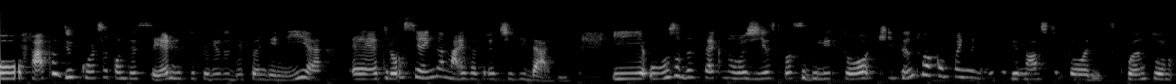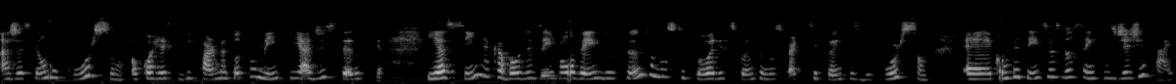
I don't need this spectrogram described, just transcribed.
O fato de o curso acontecer nesse período de pandemia é, trouxe ainda mais atratividade. E o uso das tecnologias possibilitou que tanto o acompanhamento de nós tutores quanto a gestão do curso ocorresse de forma totalmente à distância. E assim acabou desenvolvendo, tanto nos tutores quanto nos participantes do curso, é, competências docentes digitais.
